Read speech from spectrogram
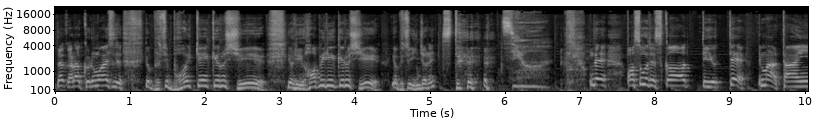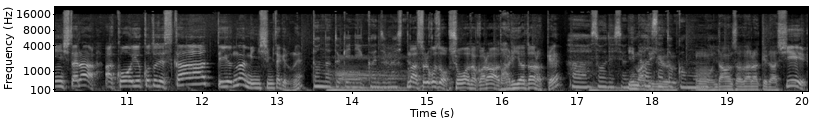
だから車椅子で「いや別に売店行けるしいやリハビリ行けるしいや別にいいんじゃね?」っつって。強い。で「あそうですか」って言ってでまあ退院したら「あこういうことですか」っていうのは身に染みたけどね。どんな時に感じました？まあそれこそ昭和だからバリアだらけ？はあそうですよね。今で言う段差,、うん、段差だらけだし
